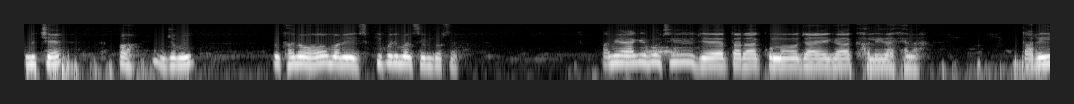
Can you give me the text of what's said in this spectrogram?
নিচে জমি। ওইখানেও মানে কি পরিমাণ সিম ধরছে? আমি আগে বলছি যে, তারা কোনো জায়গা খালি রাখে না। তারই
